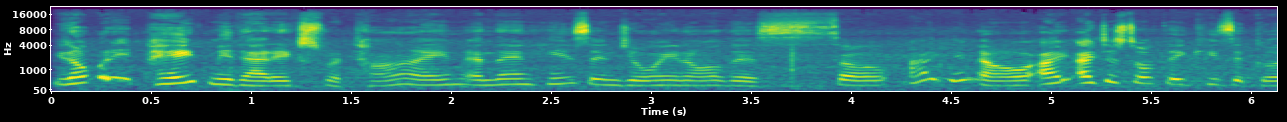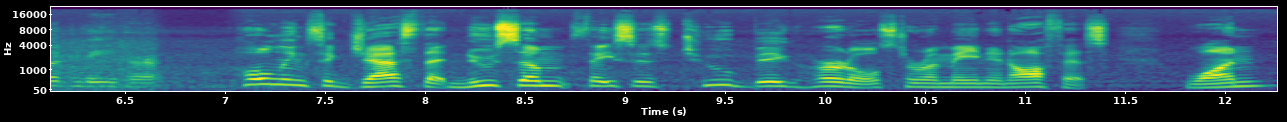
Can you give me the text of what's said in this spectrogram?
Nobody paid me that extra time, and then he's enjoying all this. So, I, you know, I, I just don't think he's a good leader. Polling suggests that Newsom faces two big hurdles to remain in office One,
